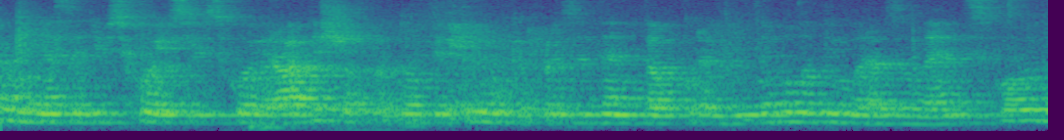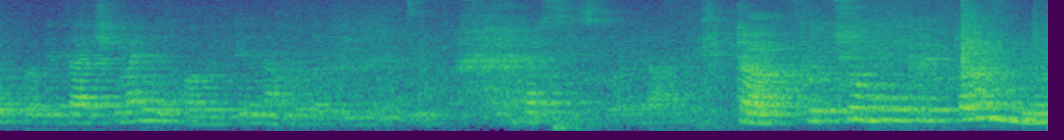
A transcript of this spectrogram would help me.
звернення Садівської сільської ради щодо підтримки президента України Володимира Зеленського, доповідач Мельник Валентина Володимирівна, ради. Так, по цьому питанню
